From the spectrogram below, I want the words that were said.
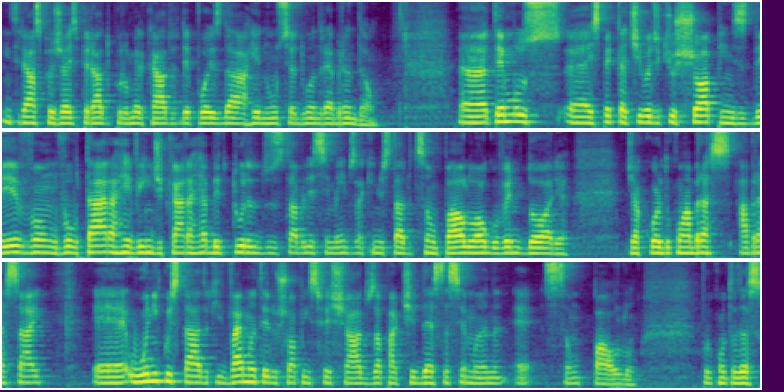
entre aspas, já esperado pelo mercado depois da renúncia do André Brandão. Uh, temos uh, a expectativa de que os shoppings devam voltar a reivindicar a reabertura dos estabelecimentos aqui no estado de São Paulo ao governo Dória. De acordo com a Abraçai, é, o único estado que vai manter os shoppings fechados a partir desta semana é São Paulo, por conta das,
